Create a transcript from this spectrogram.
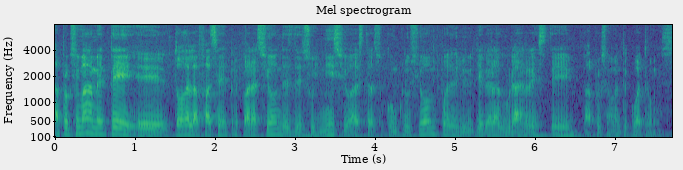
Aproximadamente eh, toda la fase de preparación, desde su inicio hasta su conclusión, puede ll- llegar a durar este, aproximadamente cuatro meses.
